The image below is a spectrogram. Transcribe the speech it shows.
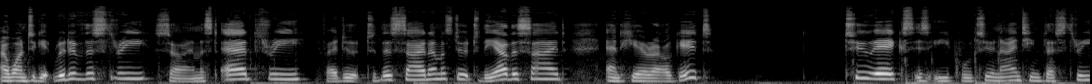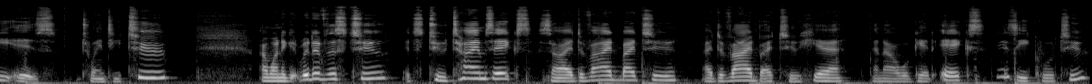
I want to get rid of this 3, so I must add 3. If I do it to this side, I must do it to the other side. And here I'll get 2x is equal to 19 plus 3 is 22. I want to get rid of this 2. It's 2 times x, so I divide by 2. I divide by 2 here, and I will get x is equal to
